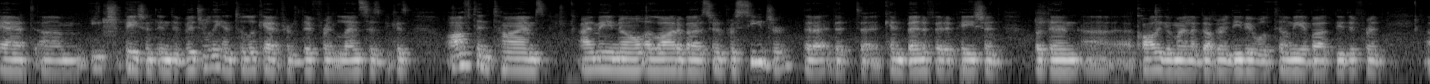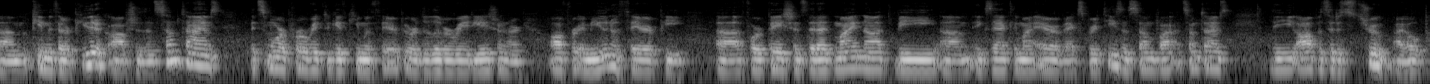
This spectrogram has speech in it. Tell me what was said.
at um, each patient individually and to look at it from different lenses because oftentimes I may know a lot about a certain procedure that, I, that uh, can benefit a patient, but then uh, a colleague of mine, like Dr. Undavia, will tell me about the different um, chemotherapeutic options. And sometimes it's more appropriate to give chemotherapy or deliver radiation or offer immunotherapy uh, for patients that might not be um, exactly my area of expertise. And some, sometimes the opposite is true, I hope.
